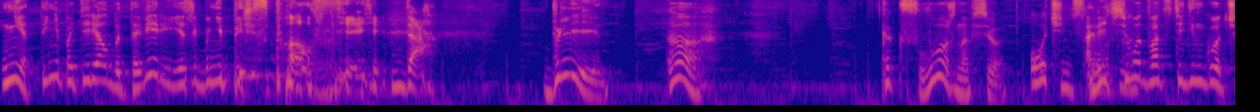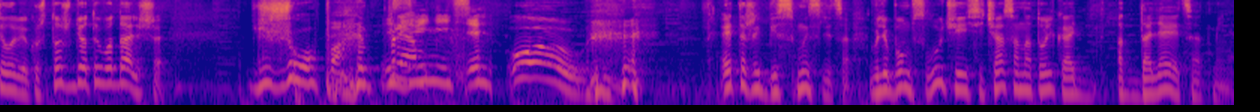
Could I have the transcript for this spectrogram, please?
Нет, ты не потерял бы доверие, если бы не переспал с ней. Да. Блин. Ах. Как сложно все. Очень А сложно. ведь всего 21 год человеку, что ждет его дальше? жопа. Прям- Извините. Оу! Это же бессмыслица. В любом случае, сейчас она только от- отдаляется от меня.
